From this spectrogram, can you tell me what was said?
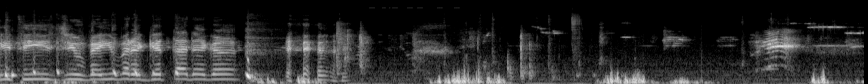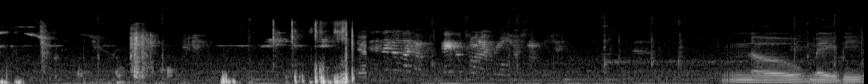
He teased you, man. You better get that nigga. Do it again. This nigga's like a paper toilet roll or some shit. No, maybe.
